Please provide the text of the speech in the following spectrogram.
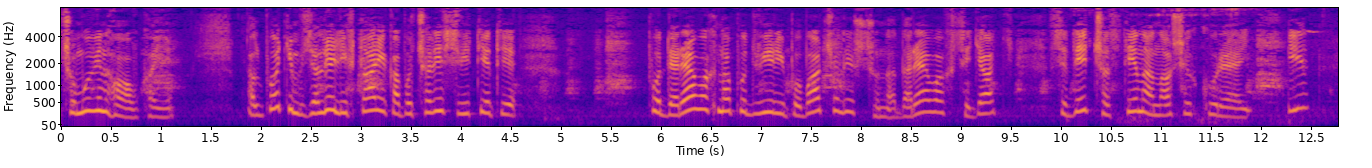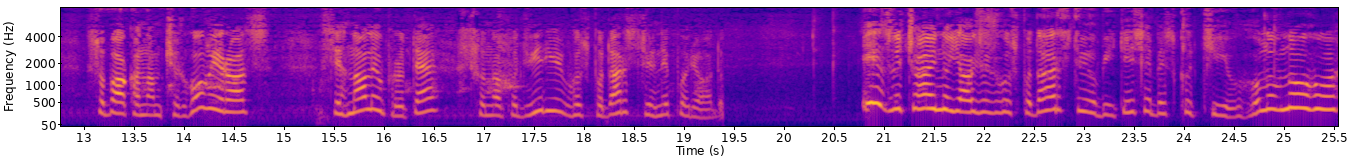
чому він гавкає. Але потім взяли ліхтарика, почали світити по деревах на подвір'ї, побачили, що на деревах сидять, сидить частина наших курей. І собака нам черговий раз сигналив про те, що на подвір'ї в господарстві непорядок. І, звичайно, як же ж в господарстві обійтися без котів. Головного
